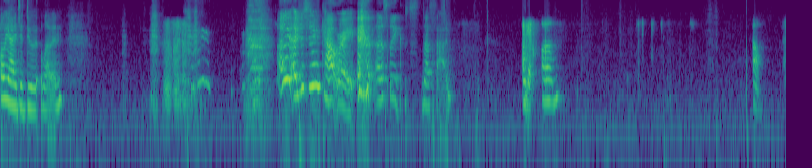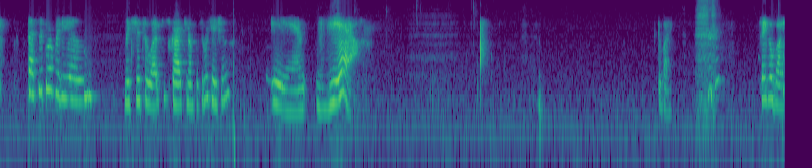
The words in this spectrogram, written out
Oh yeah, I did do 11. I, I just didn't count right. that's like, that's sad. Okay, um. Oh. That's it for our video. Make sure to like, subscribe, turn on post notifications. And yeah. Say goodbye.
